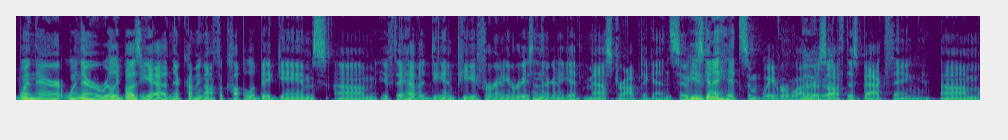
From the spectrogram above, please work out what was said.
when they're when they're a really buzzy ad and they're coming off a couple of big games, um, if they have a DNP for any reason, they're going to get mass dropped again. So he's going to hit some waiver wires right, off this back thing. Um,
